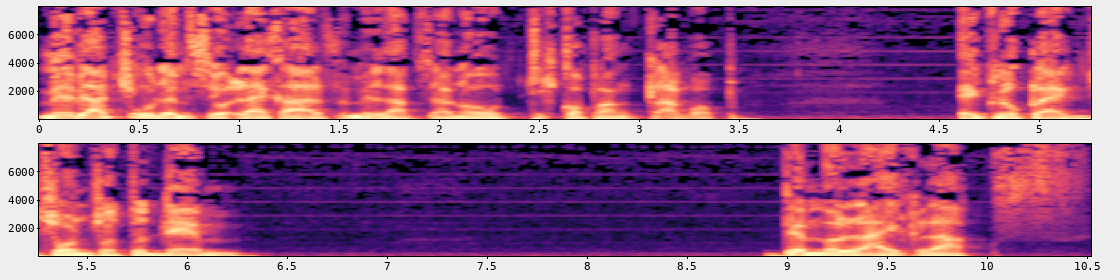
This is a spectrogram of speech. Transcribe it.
Maybe I chew them so like all locks and all tick up and clog up. It look like John George to them. Them not like locks.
